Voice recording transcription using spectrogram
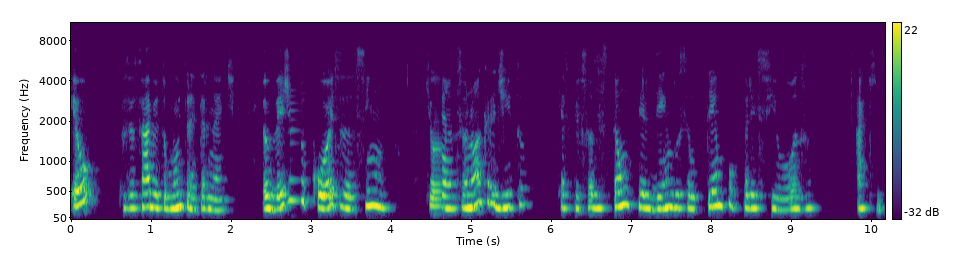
eu, você sabe, eu estou muito na internet. Eu vejo coisas assim que eu eu não acredito que as pessoas estão perdendo seu tempo precioso aqui,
